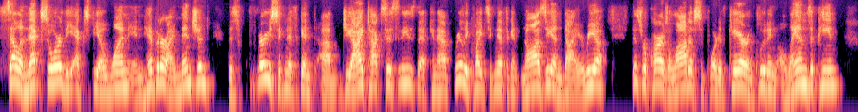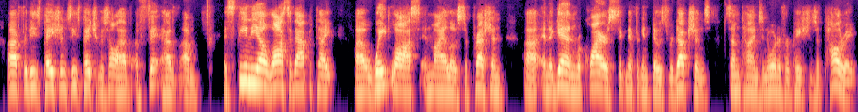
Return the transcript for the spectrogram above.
Selinexor, the XPO1 inhibitor I mentioned, this very significant um, GI toxicities that can have really quite significant nausea and diarrhea. This requires a lot of supportive care, including olanzapine, uh, for these patients. These patients all have, have um, asthenia, loss of appetite, uh, weight loss, and myelosuppression. Uh, and again, requires significant dose reductions sometimes in order for patients to tolerate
